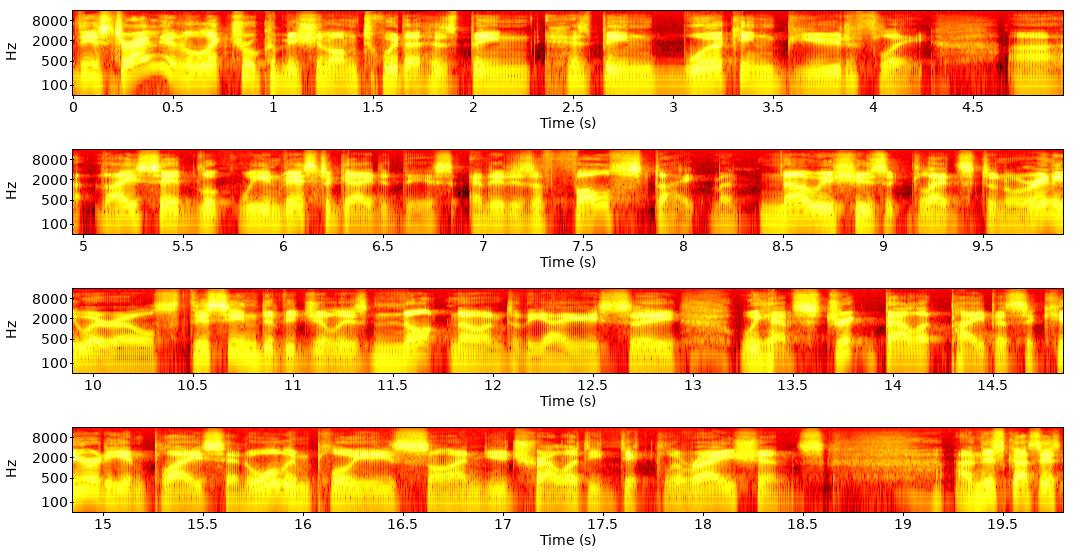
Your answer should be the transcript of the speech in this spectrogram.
the Australian Electoral Commission on Twitter has been has been working beautifully. Uh, they said, "Look, we investigated this, and it is a false statement. No issues at Gladstone or anywhere else. This individual is not known to the AEC. We have strict ballot paper security in place, and all employees sign neutrality declarations." And this guy says,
